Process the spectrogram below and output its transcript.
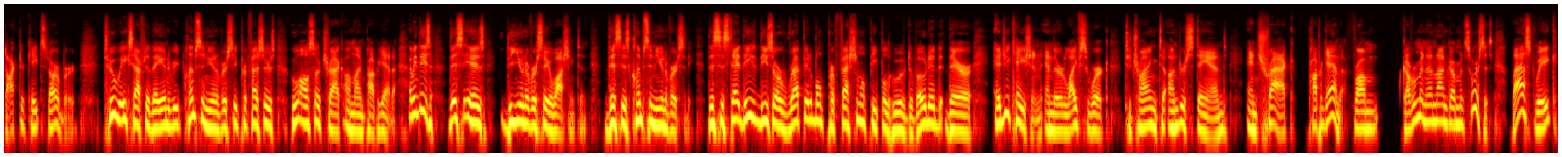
Dr. Kate Starbird, two weeks after they interviewed Clemson University professors who also track online propaganda. I mean, these this is the University of Washington. This is Clemson University. This is these these are reputable professional people who have devoted their education and their life's work to trying to understand and track propaganda from government and non-government sources. Last week,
